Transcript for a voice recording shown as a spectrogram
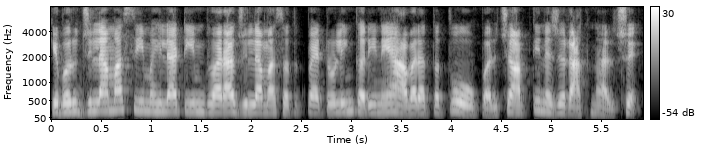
કે ભરૂચ જિલ્લામાં સી મહિલા ટીમ દ્વારા જિલ્લામાં સતત પેટ્રોલિંગ કરીને આવારા તત્વો ઉપર ચાંપતી નજર રાખનાર છે.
